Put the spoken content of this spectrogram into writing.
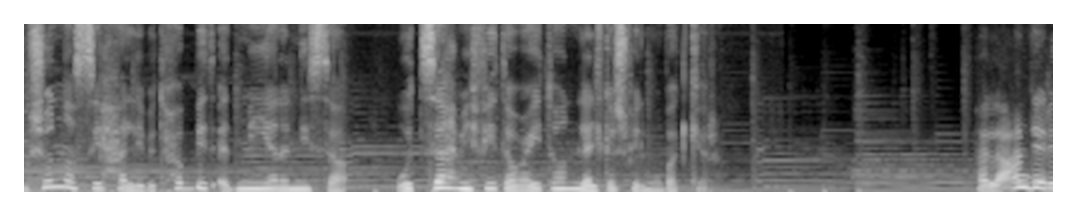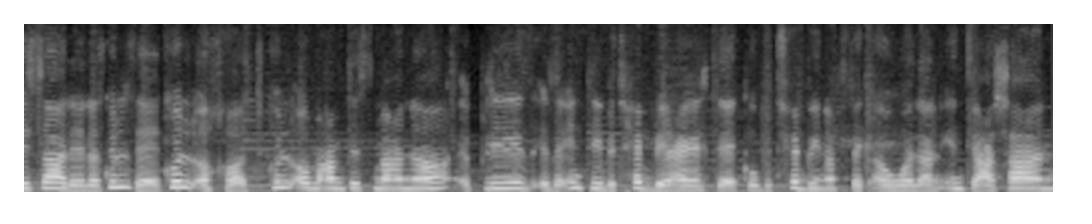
وشو النصيحة اللي بتحبي تقدميها للنساء وتساهمي في توعيتهم للكشف المبكر؟ هلا عندي رسالة لكل زيت كل أخت كل أم عم تسمعنا please إذا أنت بتحبي عيلتك وبتحبي نفسك أولا أنت عشان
